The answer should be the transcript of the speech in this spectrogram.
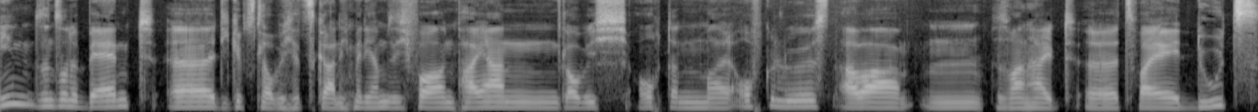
Queen sind so eine Band, äh, die gibt es glaube ich jetzt gar nicht mehr. Die haben sich vor ein paar Jahren, glaube ich, auch dann mal aufgelöst. Aber mh, das waren halt äh, zwei Dudes,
